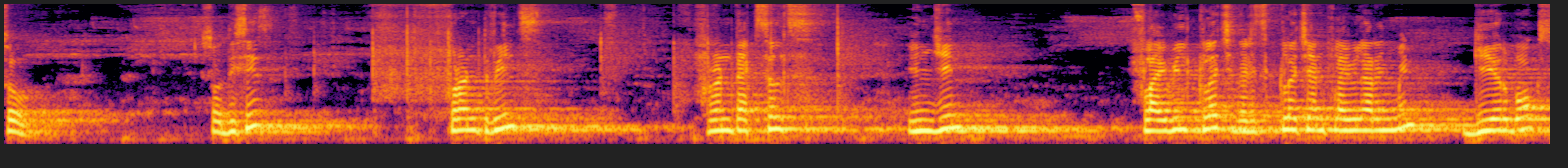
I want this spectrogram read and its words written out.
so so this is front wheels front axles engine flywheel clutch that is clutch and flywheel arrangement gearbox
